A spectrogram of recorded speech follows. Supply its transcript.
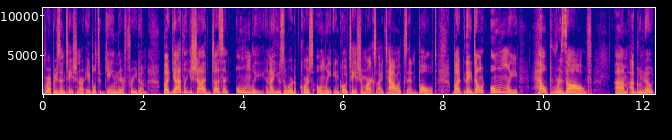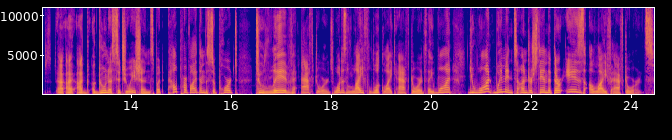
representation are able to gain their freedom. But Yad Isha doesn't only, and I use the word, of course, only in quotation marks, italics, and bold, but they don't only help resolve um, agunot, uh, uh, ag- aguna situations, but help provide them the support to live afterwards. What does life look like afterwards? They want you want women to understand that there is a life afterwards.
